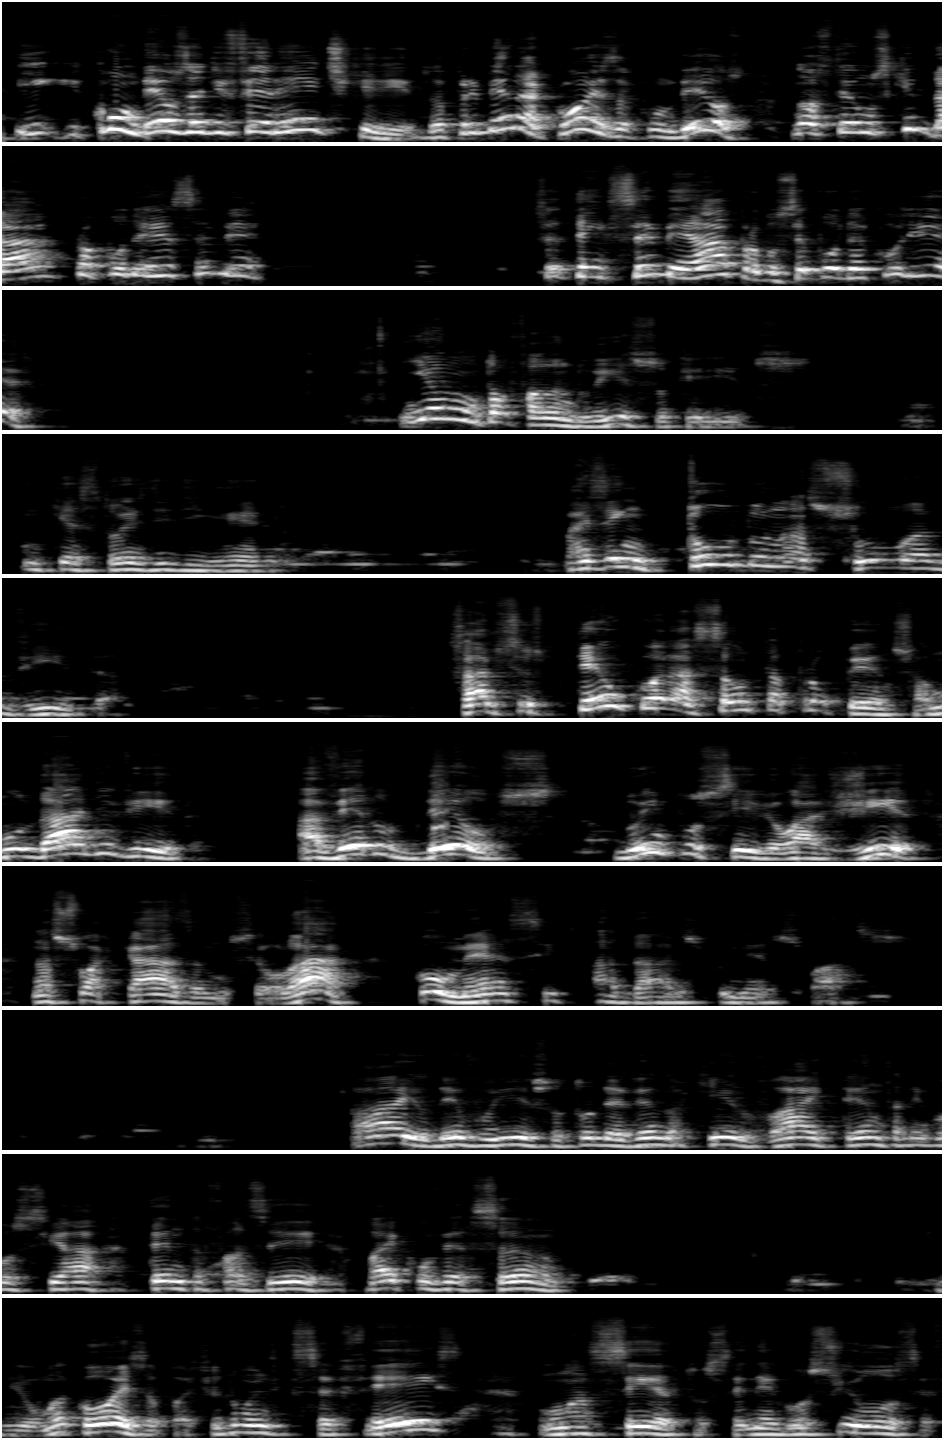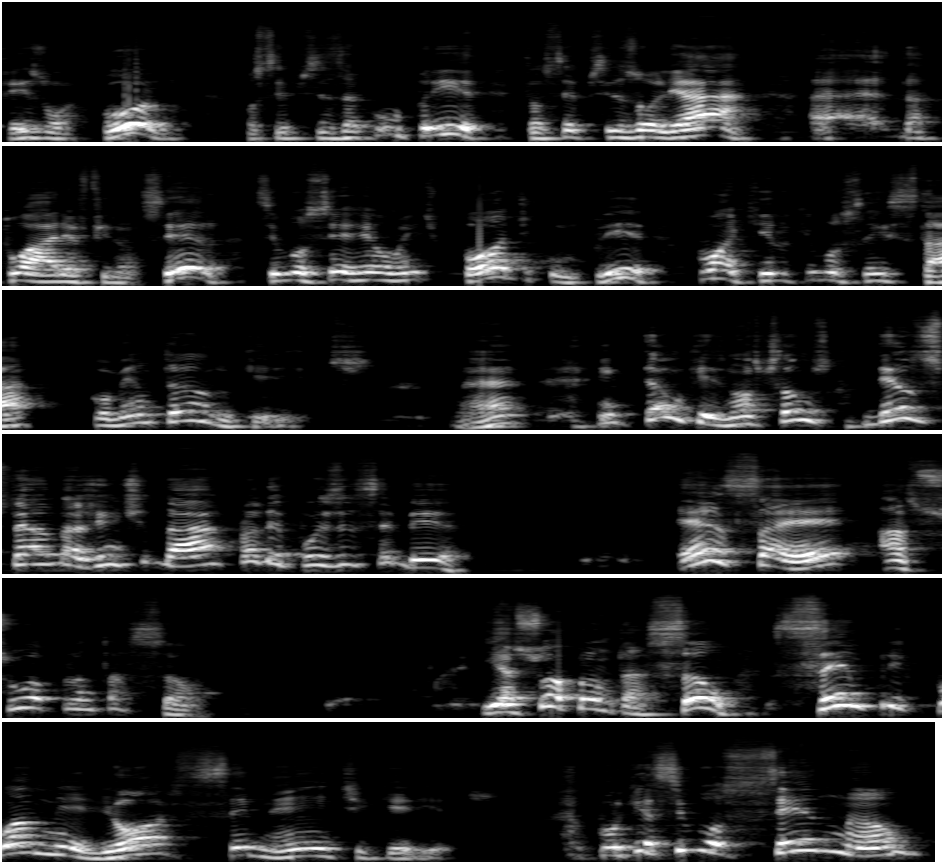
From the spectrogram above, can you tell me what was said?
E, e, com Deus é diferente, queridos. A primeira coisa com Deus, nós temos que dar para poder receber. Você tem que semear para você poder colher. E eu não estou falando isso, queridos, em questões de dinheiro mas em tudo na sua vida. Sabe, se o teu coração está propenso a mudar de vida, a ver o Deus do impossível agir na sua casa, no seu lar, comece a dar os primeiros passos. Ah, eu devo isso, eu estou devendo aquilo. Vai, tenta negociar, tenta fazer, vai conversando. E uma coisa, a partir do momento que você fez um acerto, você negociou, você fez um acordo, você precisa cumprir. Então você precisa olhar é, da tua área financeira se você realmente pode cumprir com aquilo que você está comentando, queridos. Né? Então, queridos, nós precisamos, Deus espera da gente dar para depois receber. Essa é a sua plantação e a sua plantação sempre com a melhor semente, queridos. Porque se você não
